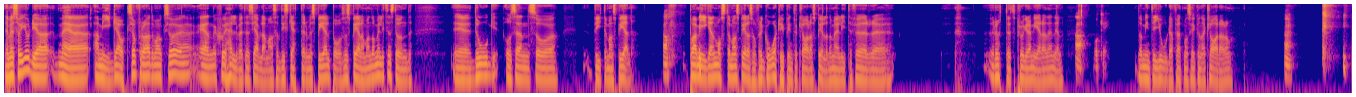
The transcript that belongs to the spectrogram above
Nej men så gjorde jag med Amiga också för då hade man också eh, en sjuhelvetes jävla massa disketter med spel på och så spelar man dem en liten stund eh, dog och sen så byter man spel. Ja. På Amigan måste man spela så för det går typ inte att klara spelen. De är lite för eh, ruttet programmerade en del. Ja, okej. De är inte gjorda för att man ska kunna klara dem. Nej.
